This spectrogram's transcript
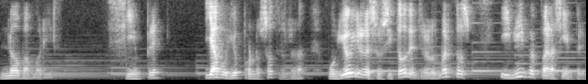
No va a morir, siempre ya murió por nosotros, ¿verdad? Murió y resucitó de entre los muertos y vive para siempre.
